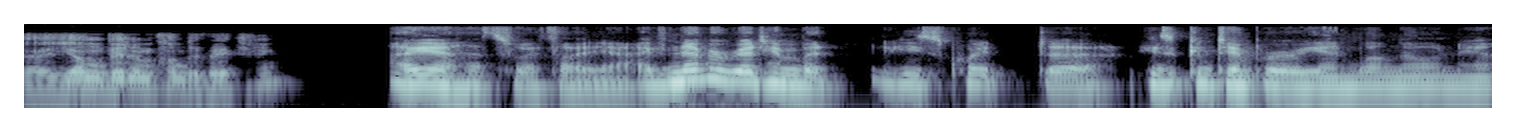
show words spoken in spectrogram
Uh, Jan Willem van der Wetering. Oh yeah, that's what I thought. Yeah, I've never read him, but he's quite uh, he's a contemporary and well known. Yeah.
